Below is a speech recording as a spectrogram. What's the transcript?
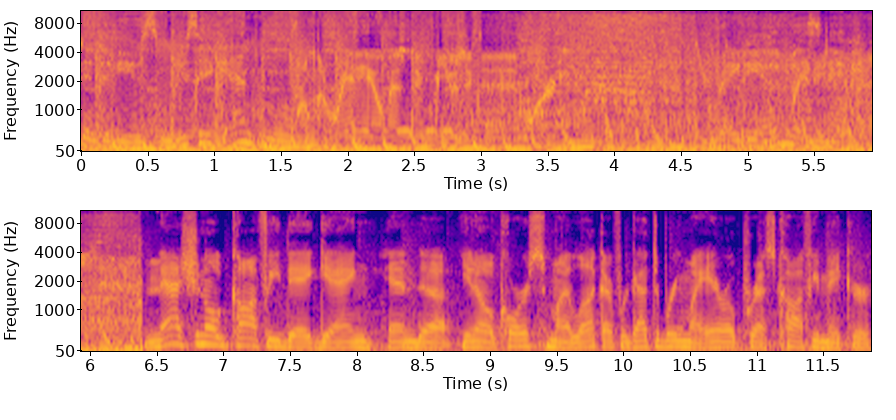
guest interviews, music, and more. From the Radio Mystic Music Network. Radio Mystic. National Coffee Day, gang. And, uh, you know, of course, my luck, I forgot to bring my AeroPress coffee maker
